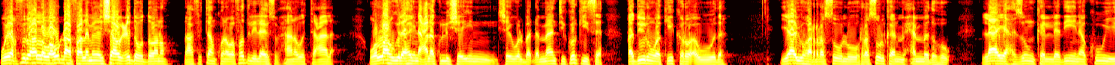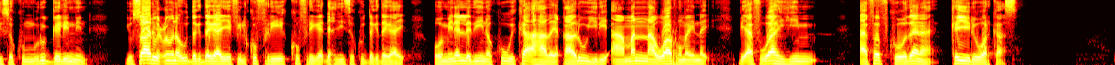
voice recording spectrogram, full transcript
wayakfiru alla waa u dhaafaa laman yashaau cidow doono dhaafitaankuna waa fadli ilaahi subxaanahu watacaala wallahu ilaahayna calaa kulli shayin shay walba dhammaantii korkiisa qadiirun waa kii karoo awooda yaa ayuha rasuulu rasuulkan muxamedahow laa yaxsunka aladiina kuwiisa ku muruggelinin yusaaricuuna u degdegayay fi lkufri kufriga dhexdiisa ku degdegayay oo min aladiina kuwii ka ahaaday qaaluu yidhi aamanaa warkaas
